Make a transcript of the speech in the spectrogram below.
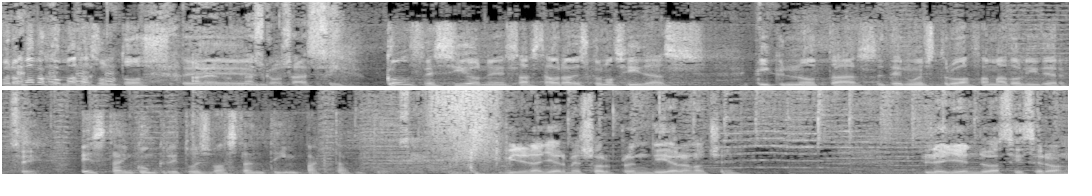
Bueno, vamos con más asuntos. eh, más cosas. Confesiones hasta ahora desconocidas, ignotas de nuestro afamado líder. Esta en concreto es bastante impactante. Miren, ayer me sorprendí a la noche leyendo a Cicerón,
